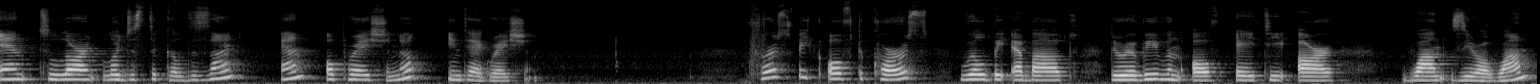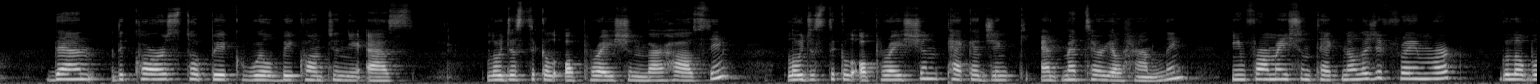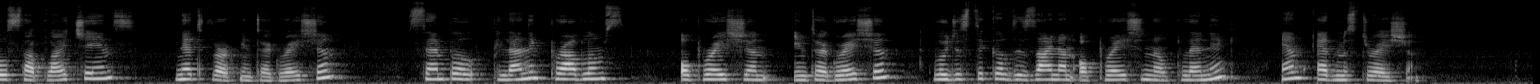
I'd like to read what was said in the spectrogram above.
and to learn logistical design and operational integration. First week of the course will be about the revision of ATR 101. Then the course topic will be continue as logistical operation warehousing, logistical operation packaging and material handling, information technology framework, global supply chains, network integration, sample planning problems, operation integration, logistical design and operational planning, and administration.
